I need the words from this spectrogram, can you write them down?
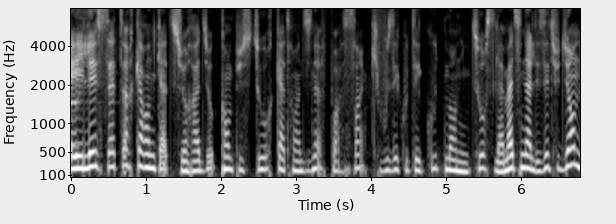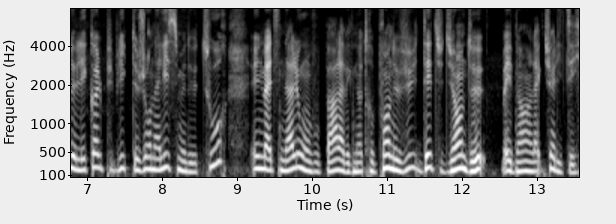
Et il est 7h44 sur Radio Campus Tour 99.5. Vous écoutez Good Morning Tour, c'est la matinale des étudiants de l'école publique de journalisme de Tours. Une matinale où on vous parle avec notre point de vue d'étudiants de eh ben, l'actualité.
